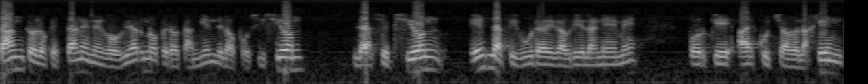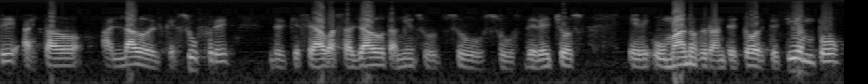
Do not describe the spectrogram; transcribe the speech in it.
tanto los que están en el gobierno, pero también de la oposición. La excepción es la figura de Gabriela Neme, porque ha escuchado a la gente, ha estado al lado del que sufre, del que se ha avasallado también sus derechos eh, humanos durante todo este tiempo,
